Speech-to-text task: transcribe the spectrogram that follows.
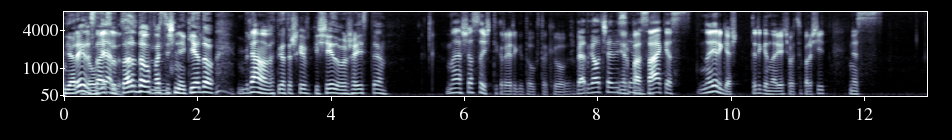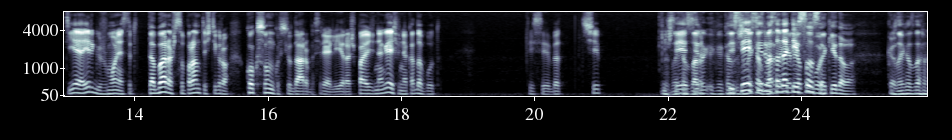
gerai visai sutardavau, pasišnekėdavau, bliam, bet kad kažkaip išeidavau žaisti. Na, aš esu iš tikrųjų irgi daug tokių. Ir, Bet gal čia visi. ir pasakęs, nu irgi aš irgi norėčiau atsiprašyti, nes tie irgi žmonės ir dabar aš suprantu iš tikrųjų, koks sunkus jų darbas realiai yra. Aš, pavyzdžiui, negalėčiau niekada būti teisėjai, bet šiaip Žinai, kas dar- ir- kas- žinai, teisėjas kas ir visada teisus sakydavo. Kas? Žinai, kas dar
